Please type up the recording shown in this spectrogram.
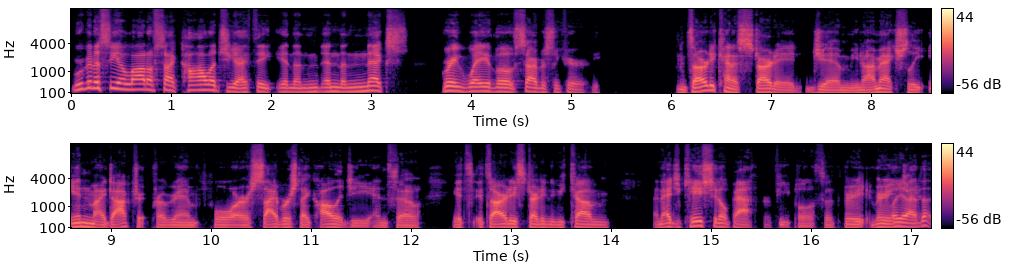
we're going to see a lot of psychology, I think, in the in the next great wave of cybersecurity. It's already kind of started, Jim. You know, I'm actually in my doctorate program for cyber psychology, and so it's it's already starting to become an educational path for people. So it's very, very. Well, yeah, that,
